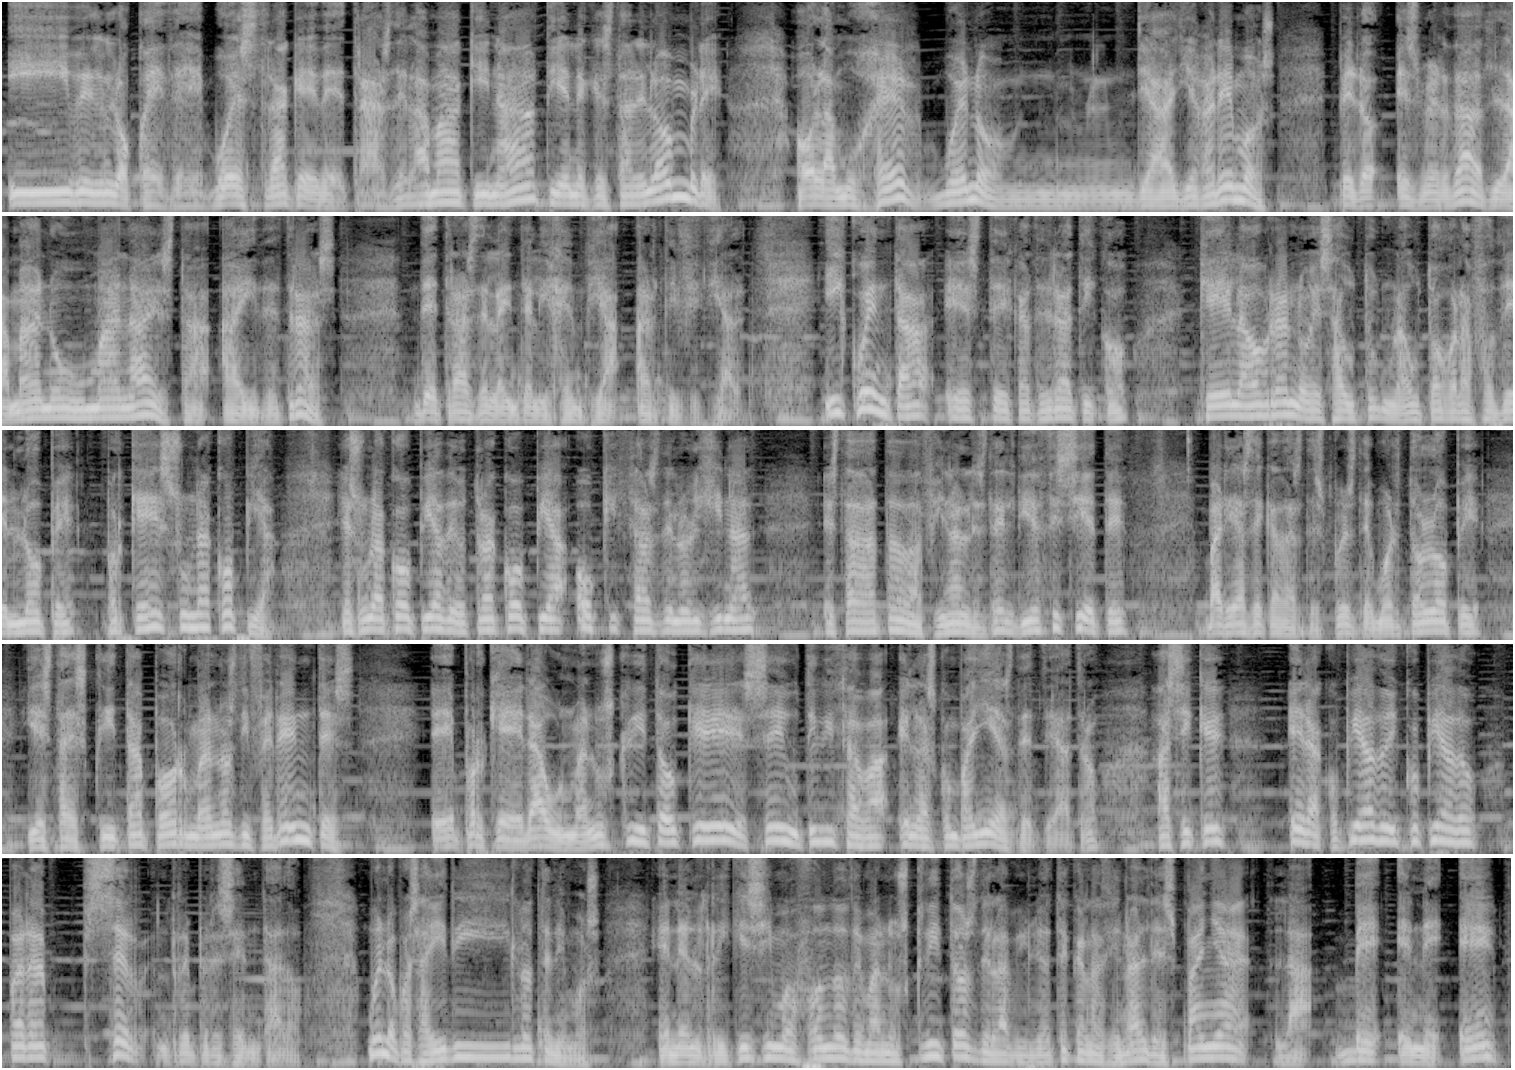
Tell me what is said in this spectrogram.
y lo que demuestra que detrás de la máquina tiene que estar el hombre. O la mujer. Bueno, mm, ya llegaremos, pero es verdad, la mano humana está ahí detrás, detrás de la inteligencia artificial. Y cuenta este catedrático que la obra no es un autógrafo de Lope, porque es una copia, es una copia de otra copia o quizás del original, está datada a finales del 17 varias décadas después de muerto Lope y está escrita por manos diferentes, eh, porque era un manuscrito que se utilizaba en las compañías de teatro. Así que era copiado y copiado para ser representado. Bueno, pues ahí lo tenemos, en el riquísimo fondo de manuscritos de la Biblioteca Nacional de España, la BNE,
